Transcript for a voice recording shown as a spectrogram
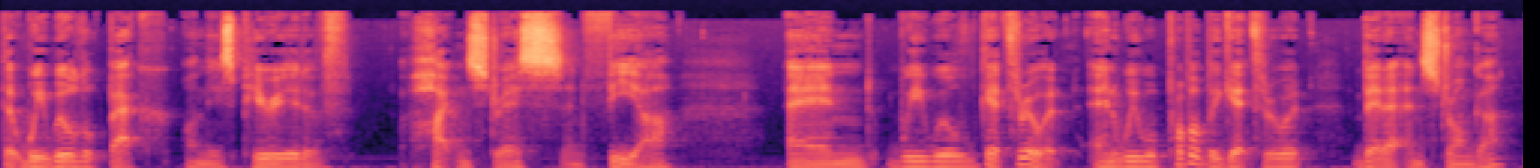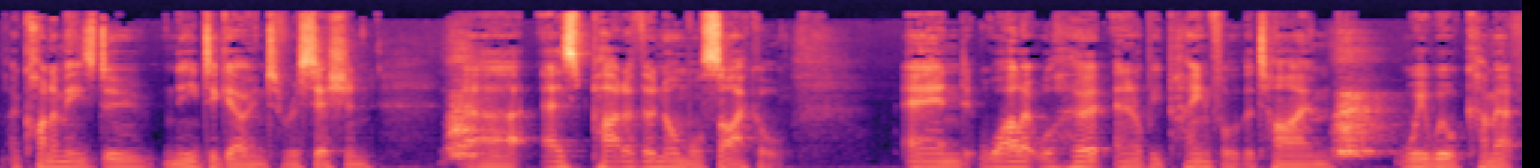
That we will look back on this period of heightened stress and fear and we will get through it. And we will probably get through it better and stronger. Economies do need to go into recession uh, as part of the normal cycle. And while it will hurt and it'll be painful at the time, we will come out.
